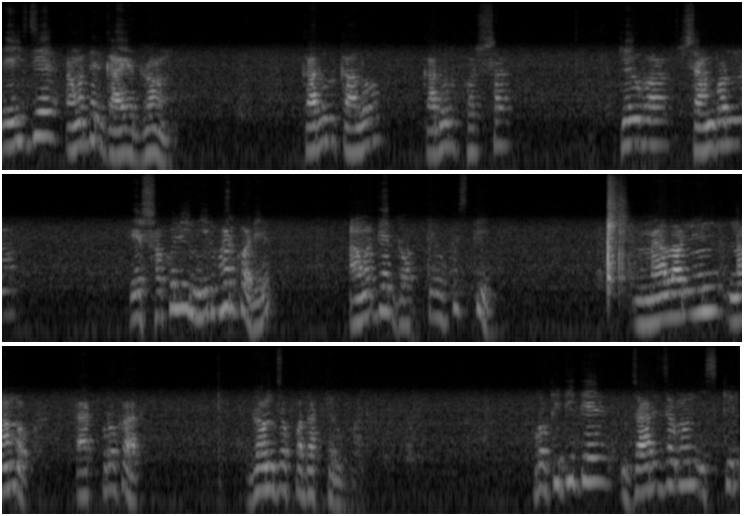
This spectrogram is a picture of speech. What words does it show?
এই যে আমাদের গায়ের রং কারুর কালো, কারুর ফর্সা, কেউ বা শ্যামবর্ণ, এ সকলই নির্ভর করে আমাদের রক্তে উপস্থিত ম্যালানিন নামক এক প্রকার রঞ্জক পদার্থের উপর। প্রকৃতিতে যার যেমন স্কিন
